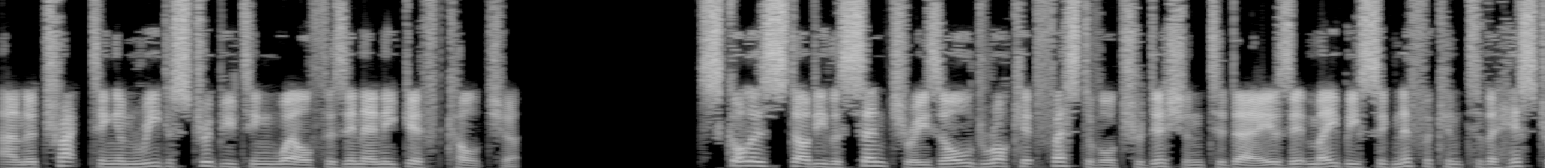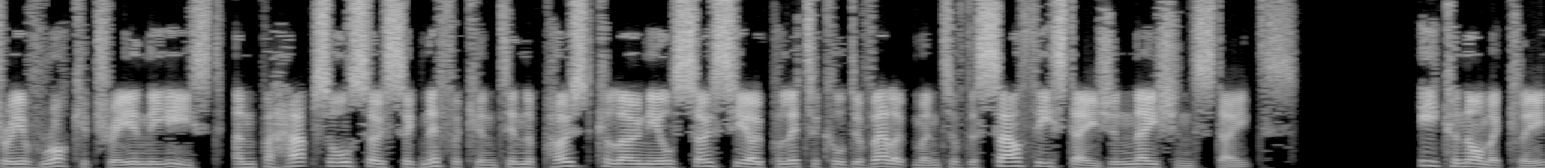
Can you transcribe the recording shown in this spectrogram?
and attracting and redistributing wealth as in any gift culture. Scholars study the centuries-old rocket festival tradition today as it may be significant to the history of rocketry in the East, and perhaps also significant in the post-colonial socio-political development of the Southeast Asian nation-states. Economically,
